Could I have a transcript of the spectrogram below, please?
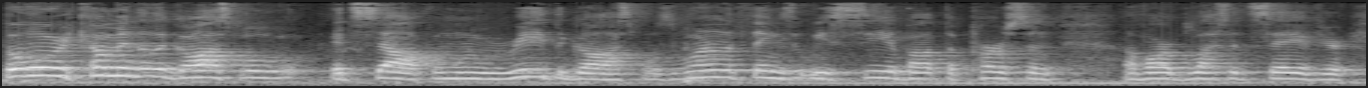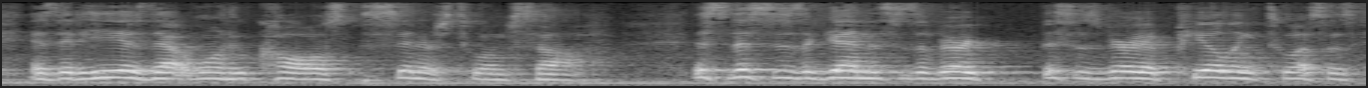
But when we come into the gospel itself, and when we read the gospels, one of the things that we see about the person of our blessed Savior is that he is that one who calls sinners to himself. This, this is again, this is a very this is very appealing to us as,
